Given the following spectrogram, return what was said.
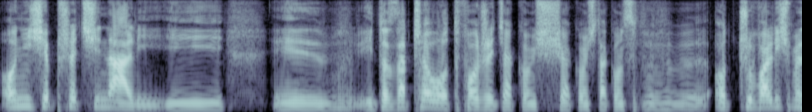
oni się przecinali i, i, i to zaczęło tworzyć jakąś, jakąś taką... Odczuwaliśmy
